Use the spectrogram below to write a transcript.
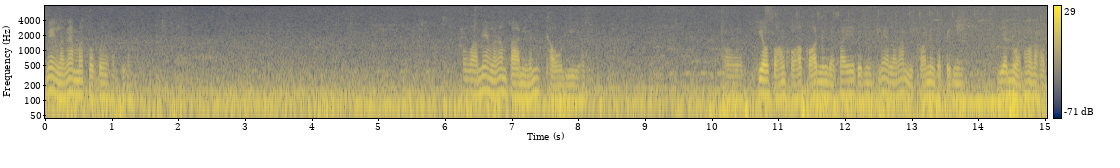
แม่งละง่ามมาตกเบิ่งครับพี่น้องเพราะว่าแม่งละง่ามปลานี่มันเขาดีครับเอาเที่ยวสองขอขอหนึ่งกับไส้เป็นแม่งละง่ามอีกขอหนึ่งกับเป็นเรียนหนวดเท่านะครับ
